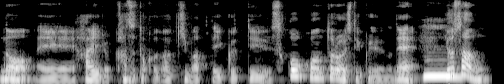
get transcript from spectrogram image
の、えー入る数とかが決まっていくっていう、そこをコントロールしてくれるので、うん。予算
